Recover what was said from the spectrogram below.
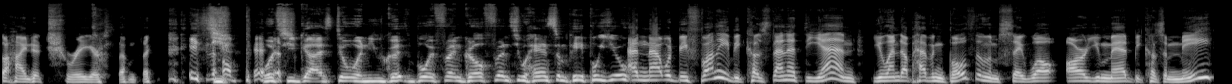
behind a tree or something. He's all pissed. What's you guys doing? You good boyfriend, girlfriends, you handsome people, you? And that would be funny because then at the end, you end up having both of them say, Well, are you mad because of me?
